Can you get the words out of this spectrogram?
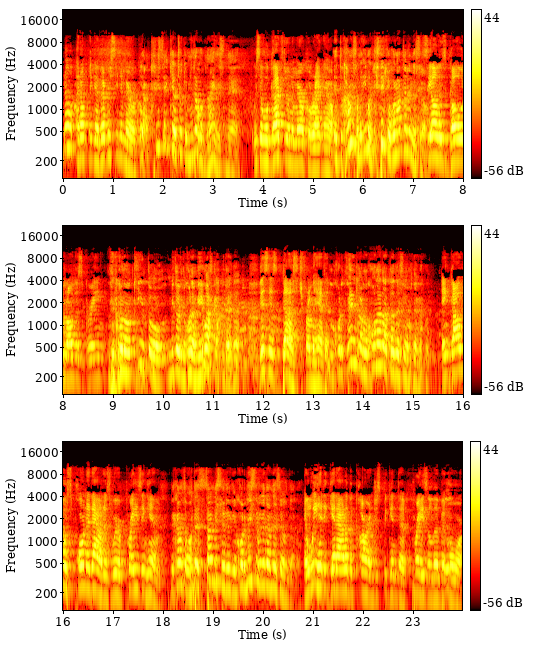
No, I don't think I've ever seen a い miracle. や奇跡はちょっと見たことないですね We said, Well, God's doing a miracle right now. えっと神様今奇跡を行ってるんですよ See all this gold and all this green? でこの金と緑の粉見えますかみたいな This is dust from heaven. これ天からの粉だったんですよみたいな And God was pouring it out as we were praising Him. で神様私賛美してる時にこれ見せてくれたんですよみたいな And we had to get out of the car and just begin to praise a little bit more.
